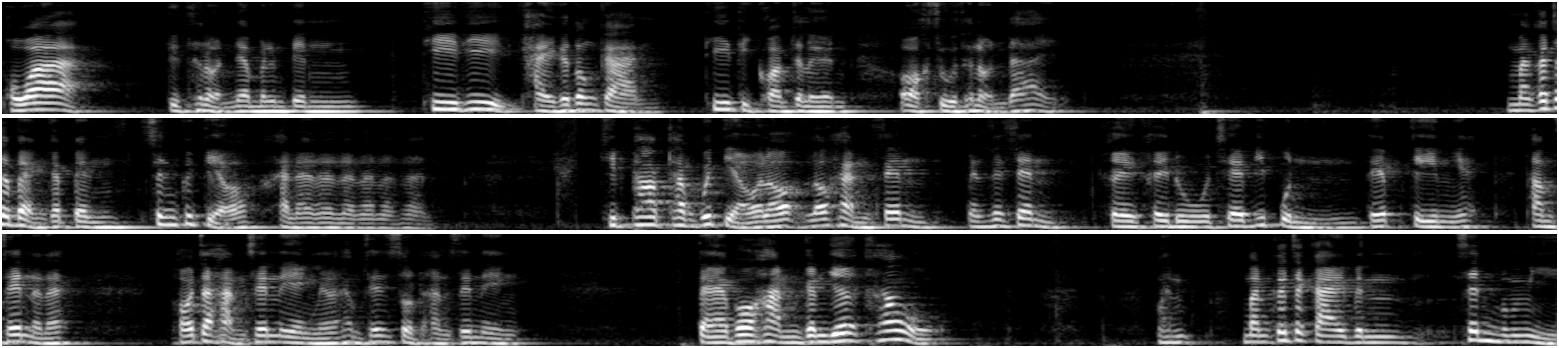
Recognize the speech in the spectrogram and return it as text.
เพราะว่าติดถนนเนี่ยมันเป็นที่ที่ใครก็ต้องการที่ติดความเจริญออกสู่ถนนได้ มันก็จะแบ่งกันเป็นเส้นก๋วยเตี๋ยวหั่นๆๆๆๆคิดภาพทำก๋วยเตี๋ยวแล้วแล้วหั่นเส้นเป็นเส้นๆเคยเคยดูเชฟญี่ปุ่นเทปจีนเงี้ยทำเส้นอะนะ เขาจะหั่นเส้นเองเลยนะทำเส้นสดหั่นเส้นเอง แต่พอหั่นกันเยอะเข้า มันมันก็จะกลายเป็นเส้นบะหมี่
